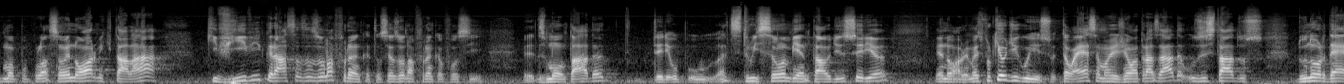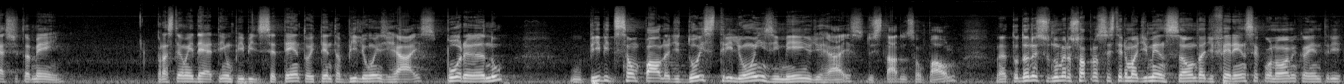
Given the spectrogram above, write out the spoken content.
uma população enorme que está lá, que vive graças à Zona Franca. Então, se a Zona Franca fosse eh, desmontada, teria, a destruição ambiental disso seria enorme. Mas por que eu digo isso? Então, essa é uma região atrasada. Os estados do Nordeste também, para você ter uma ideia, tem um PIB de 70, 80 bilhões de reais por ano. O PIB de São Paulo é de 2 trilhões e meio de reais, do estado de São Paulo. Estou né? dando esses números só para vocês terem uma dimensão da diferença econômica entre,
